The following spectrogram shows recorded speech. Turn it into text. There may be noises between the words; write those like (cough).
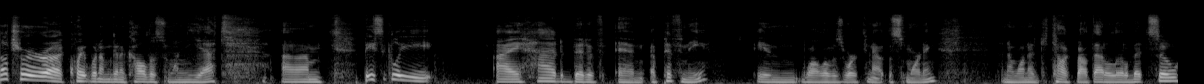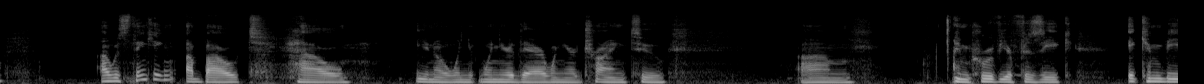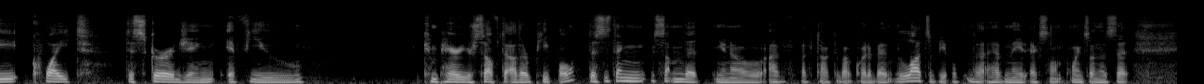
Not sure uh, quite what I'm going to call this one yet. Um, basically, I had a bit of an epiphany in while I was working out this morning, and I wanted to talk about that a little bit. So, I was thinking about how, you know, when you, when you're there, when you're trying to um, improve your physique, it can be quite discouraging if you compare yourself to other people. This is thing something that you know I've I've talked about quite a bit. Lots of people that have made excellent points on this. That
